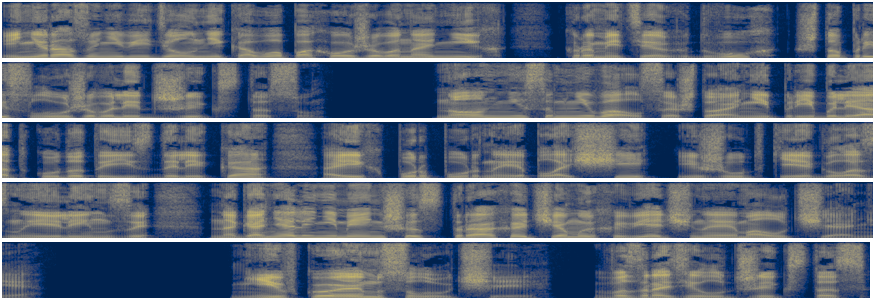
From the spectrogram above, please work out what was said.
и ни разу не видел никого похожего на них, кроме тех двух, что прислуживали Джикстасу. Но он не сомневался, что они прибыли откуда-то издалека, а их пурпурные плащи и жуткие глазные линзы нагоняли не меньше страха, чем их вечное молчание. «Ни в коем случае», — возразил Джикстас.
